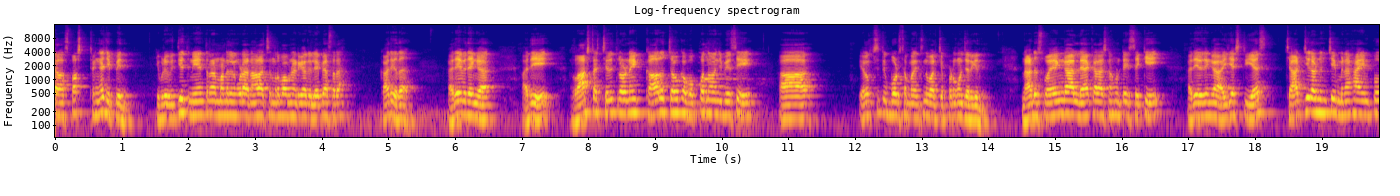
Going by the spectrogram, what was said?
చాలా స్పష్టంగా చెప్పింది. ఇప్పుడు విద్యుత్ నియంత్రణ మండలిని కూడా నారా చంద్రబాబు నాయుడు గారు లేపేస్తారా? కాదు కదా. అదేవిధంగా అది రాష్ట్ర చరిత్రలోనే కారు చౌక ఒప్పందం అని చెప్పేసి ఎలక్ట్రిసిటీ బోర్డు సంబంధించిన వాళ్ళు చెప్పడం కూడా జరిగింది. నాడు స్వయంగా లేఖ రాసిన ఉంటే సెకి అదేవిధంగా ఐఎస్టీఎస్ ఛార్జీల నుంచి మినహాయింపు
